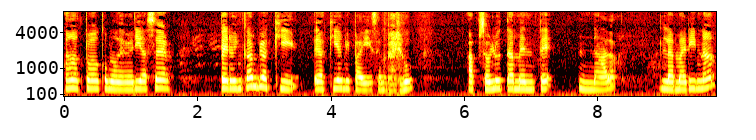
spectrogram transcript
han actuado como debería ser. Pero en cambio aquí, aquí en mi país, en Perú, absolutamente nada. La Marina,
